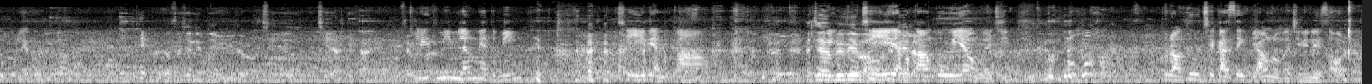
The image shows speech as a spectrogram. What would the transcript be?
ခုကိုလည်းကုန်ပြီးတော့ပါတယ်ဆက်ရှင်နေပြေပြီဆိုတော့အခြေအခြေရကိစ္စကလေးသမီးမလုံးနဲ့သမီးချေးရမကောင်းအကြံပေးပေးပါချေးရမကောင်းကိုဝင်ရအောင်ပဲကြည့်သူတော့သူ့ချစ်ကစိတ်ပြောင်းလို့မဂျင်းနေဆော့တယ်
